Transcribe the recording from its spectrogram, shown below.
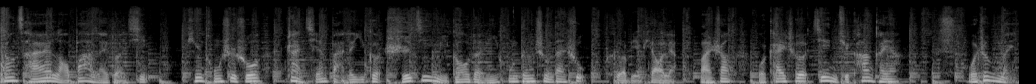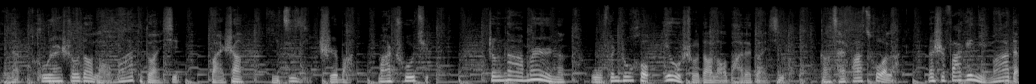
刚才老爸来短信。听同事说，站前摆了一个十几米高的霓虹灯圣诞树，特别漂亮。晚上我开车接你去看看呀。我正美呢，突然收到老妈的短信：晚上你自己吃吧，妈出去。正纳闷呢，五分钟后又收到老爸的短信：刚才发错了，那是发给你妈的，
